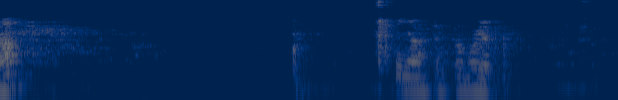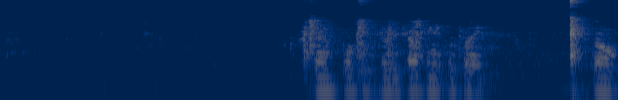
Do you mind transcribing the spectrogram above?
Dobra. I ja spróbuję w ten sposób delikatnie tutaj to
